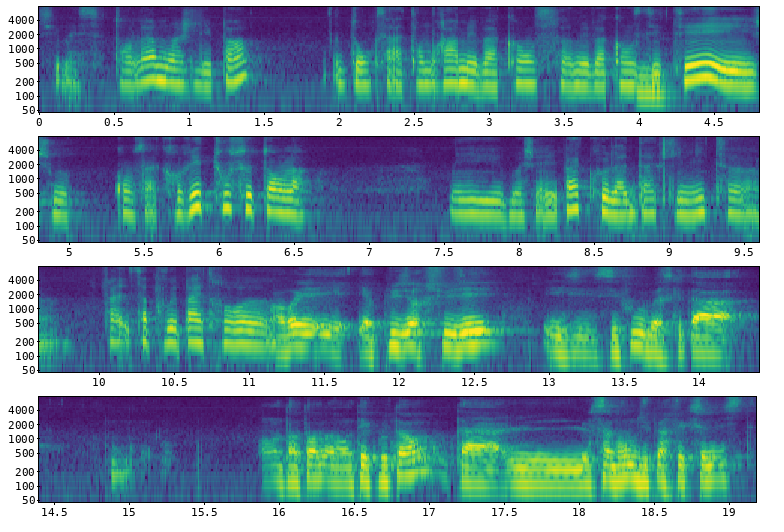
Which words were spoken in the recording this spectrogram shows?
Je dis, mais ce temps-là, moi je ne l'ai pas. Donc ça attendra mes vacances, mes vacances d'été et je me consacrerai tout ce temps-là. Mais moi je savais pas que la date limite, euh, ça pouvait pas être... euh, En vrai, il y y, a plusieurs sujets et c'est fou parce que tu as, en t'écoutant, tu as le syndrome du perfectionniste.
